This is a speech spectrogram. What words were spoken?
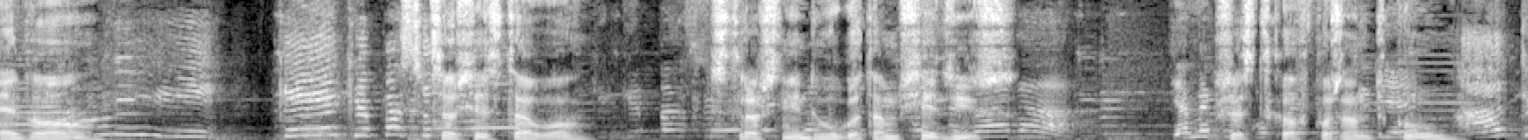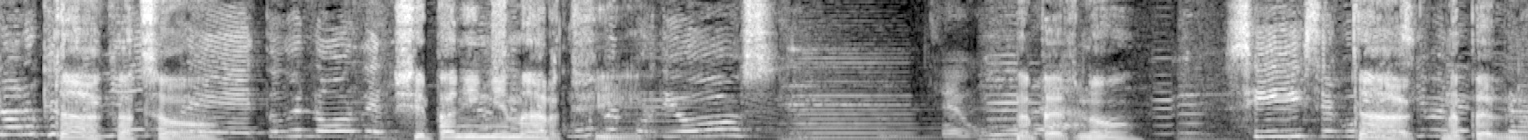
Ewo, co się stało? Strasznie długo tam siedzisz. Wszystko w porządku? Tak, a co? Się pani nie martwi. Na pewno? Tak, na pewno.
